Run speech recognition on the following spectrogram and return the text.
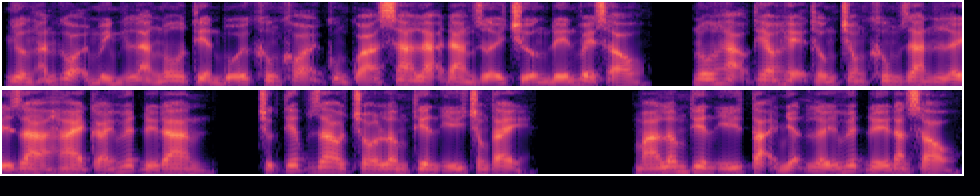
nhường hắn gọi mình là ngô tiền bối không khỏi cũng quá xa lạ đang dưới trướng đến về sau, ngô hạo theo hệ thống trong không gian lấy ra hai cái huyết đế đan, trực tiếp giao cho lâm thiên ý trong tay. Mà lâm thiên ý tại nhận lấy huyết đế đan sau,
